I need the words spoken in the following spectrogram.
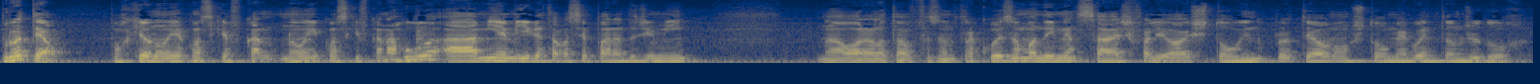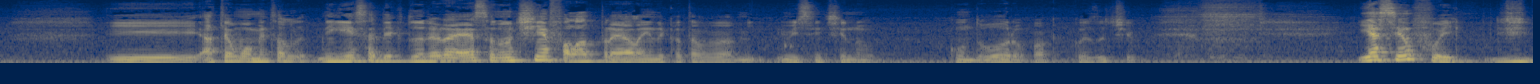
pro hotel, porque eu não ia conseguir ficar, não ia conseguir ficar na rua. A minha amiga estava separada de mim. Na hora ela estava fazendo outra coisa, eu mandei mensagem, falei, ó, oh, estou indo pro hotel, não estou me aguentando de dor. E até o momento ninguém sabia que dor era essa, eu não tinha falado para ela ainda que eu estava me, me sentindo com dor ou qualquer coisa do tipo. E assim eu fui. De,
